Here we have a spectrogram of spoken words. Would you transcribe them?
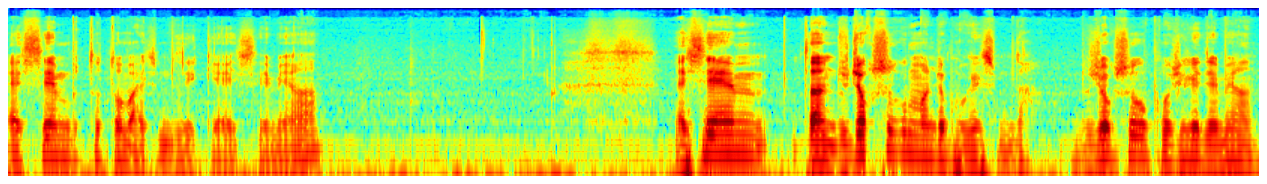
SM부터 또 말씀드릴게요. SM이야. SM 일단 누적 수급 먼저 보겠습니다. 누적 수급 보시게 되면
